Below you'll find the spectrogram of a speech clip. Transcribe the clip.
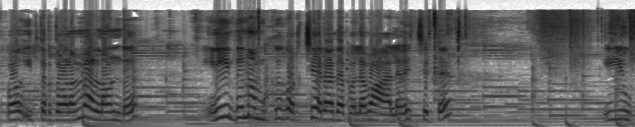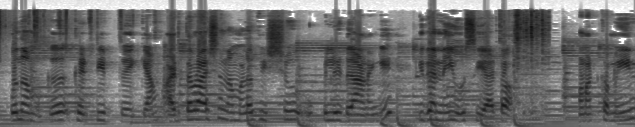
ഇപ്പോൾ ഇത്രത്തോളം വെള്ളമുണ്ട്. ഇനി ഇത് നമുക്ക് കുറച്ച് നേരം അതേപോലെ വാല വെച്ചിട്ട് ഈ ഉപ്പ് നമുക്ക് കെട്ടിയെടുത്ത് വെക്കാം. അടുത്ത പ്രാവശ്യം നമ്മൾ ഫിഷ് ഉപ്പിലിടുകയാണെങ്കിൽ ഇത് തന്നെ യൂസ് ചെയ്യാം കേട്ടോ ഉണക്കമീൻ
